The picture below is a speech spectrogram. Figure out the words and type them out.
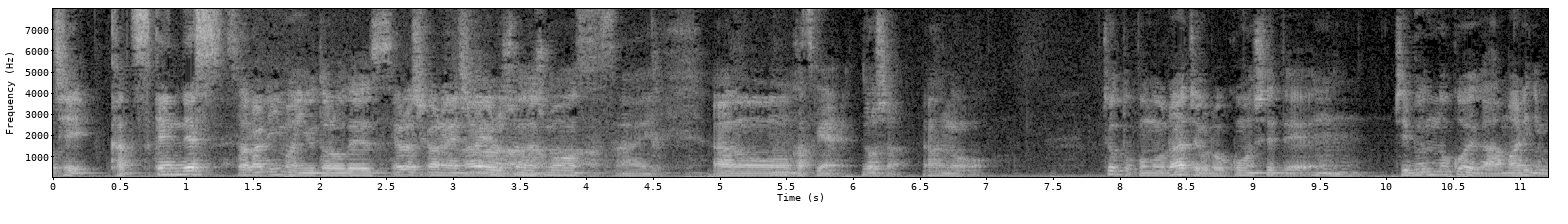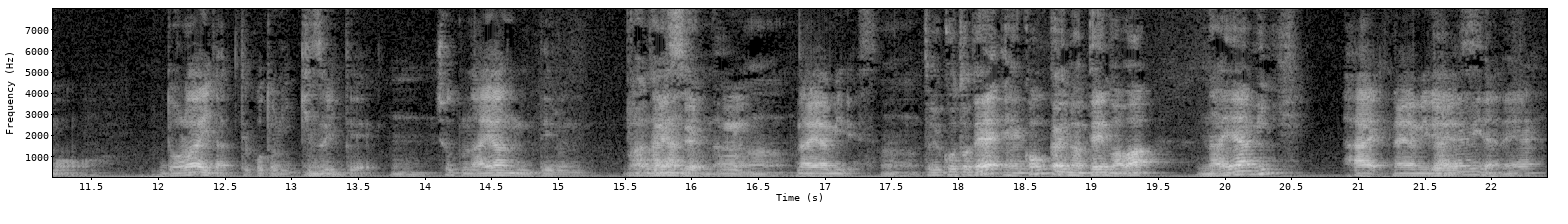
ーチ、勝健です。サラリーマンゆうたろうです。よろしくお願いします。はいよろしくお願いします。はい。あのー、うん勝健、どうした？あの、ちょっとこのラジオ録音してて、うん。自分の声があまりにもドライだってことに気づいて、うん。ちょっと悩んでるんあですよ。悩んでんだうん悩みです。うん。ということで、えー今回のテーマは、悩み？はい、悩みです。悩みだね。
